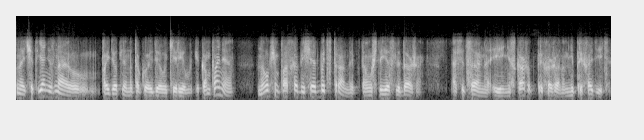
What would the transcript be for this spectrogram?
Значит, я не знаю, пойдет ли на такое дело Кирилл и компания, но, в общем, Пасха обещает быть странной, потому что если даже официально и не скажут прихожанам «не приходите»,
